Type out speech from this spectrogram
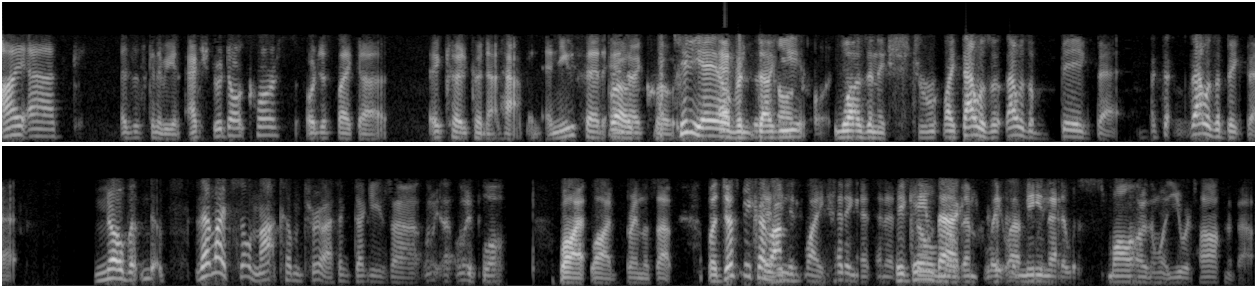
I ask, is this going to be an extra dark horse or just like a it could could not happen? And you said, Bro, and I quote, TDA over Dougie was an extreme like that was a that was a big bet. Like that, that was a big bet. No, but no, that might still not come true. I think Dougie's. uh Let me let me pull up while I, while I bring this up. But just because Yeah, I'm did- like hitting it and it's he still came back November, late doesn't mean that it was smaller than what you were talking about.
